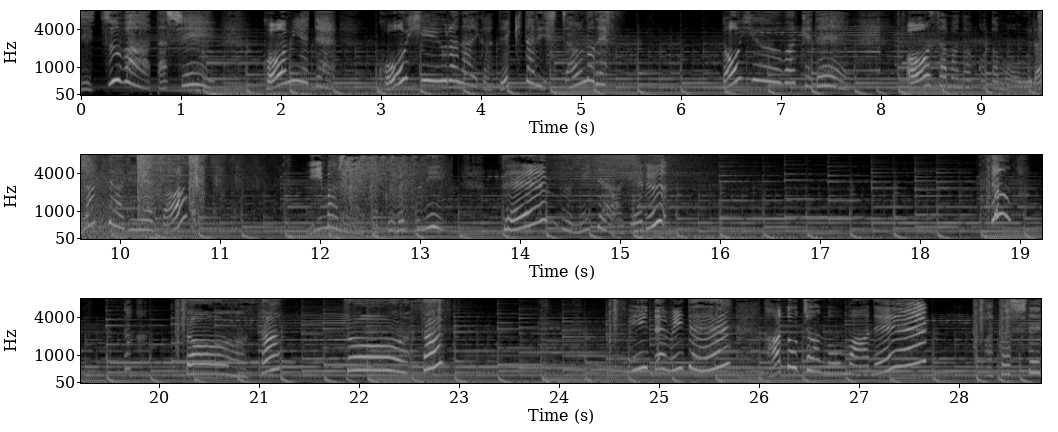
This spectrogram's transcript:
実は私こう見えてコーヒー占いができたりしちゃうのです。というわけで王様のことも占ってあげようか。今のは特別に全部見てあげる。そうさそうさ見て見て。ハトちゃんの真似。私で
